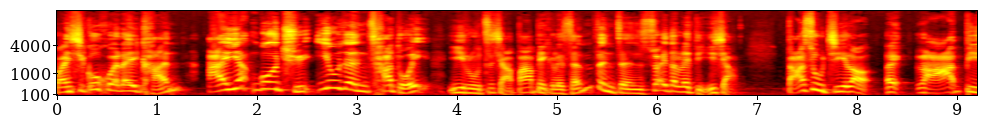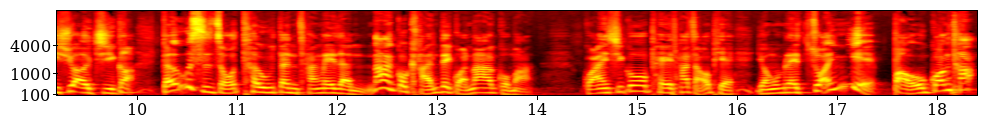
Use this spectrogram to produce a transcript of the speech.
冠希哥回来一看，哎呀，我去，有人插队！一怒之下，把别个的身份证甩到了地下。大叔急了，哎，那必须要急嘎，都是坐头等舱的人，哪个看得惯哪个嘛？冠希哥拍他照片，用我们的专业曝光他。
